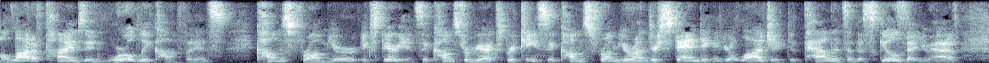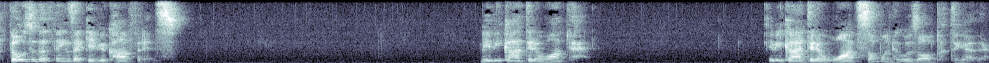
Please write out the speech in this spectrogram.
a lot of times in worldly confidence, comes from your experience. It comes from your expertise. It comes from your understanding and your logic, the talents and the skills that you have. Those are the things that give you confidence. Maybe God didn't want that. Maybe God didn't want someone who was all put together.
